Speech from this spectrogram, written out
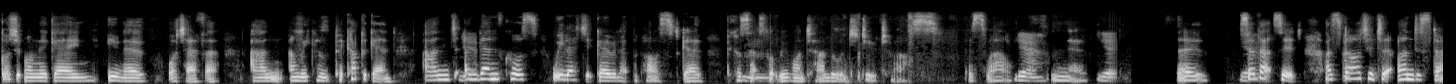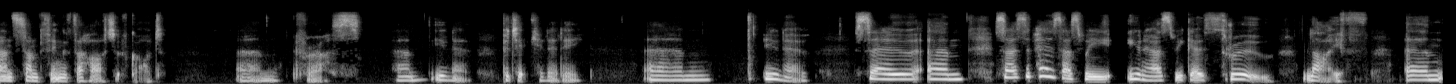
got it wrong again. You know, whatever, and and we can pick up again. And Yeah. and then of course we let it go, let the past go, because that's what we want our Lord to do to us as well. Yeah. You know. Yeah. So so that's it. I started to understand something of the heart of God um, for us. Um, you know, particularly. Um, you know. So um, so I suppose as we you know as we go through life, um,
